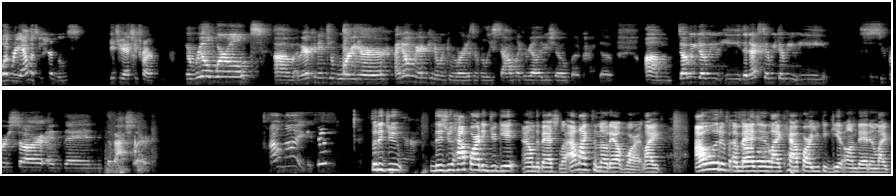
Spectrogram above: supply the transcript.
What reality shows did you actually try? The Real World, um, American Ninja Warrior. I know American Ninja Warrior doesn't really sound like a reality show, but kind of. Um, WWE, the next WWE Superstar, and then The Bachelor. Oh, nice. So did you Yeah. did you how far did you get on The Bachelor? I like to know that part. Like I would have imagined like how far you could get on that and like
